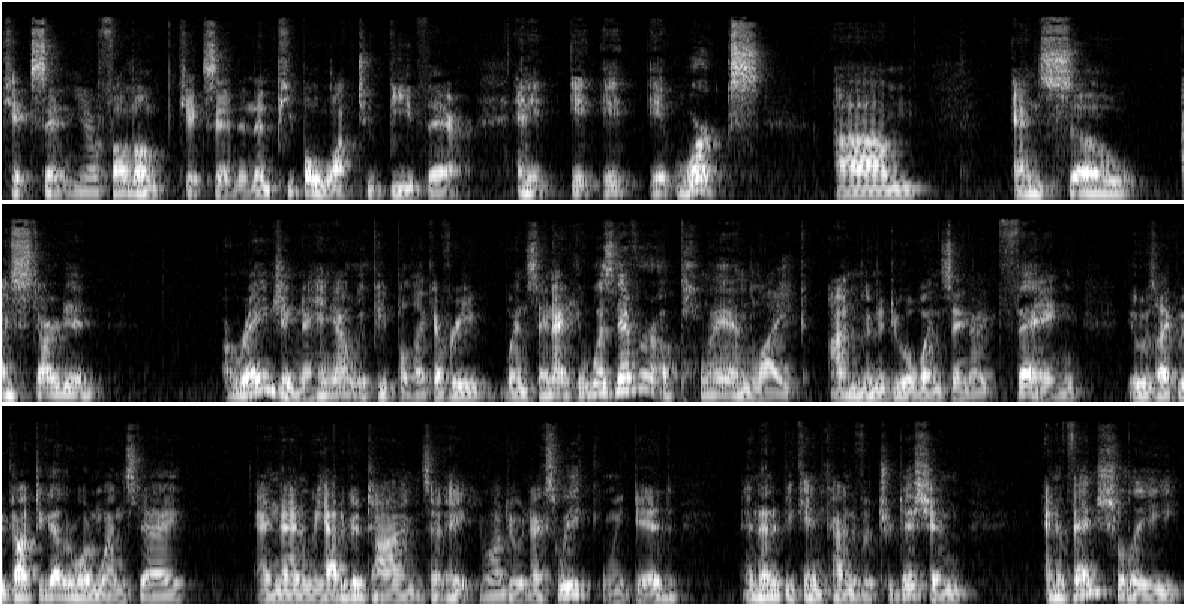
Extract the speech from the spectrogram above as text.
kicks in. You know, FOMO kicks in, and then people want to be there, and it it it, it works. Um, and so I started arranging to hang out with people like every Wednesday night. It was never a plan like I'm going to do a Wednesday night thing. It was like we got together one Wednesday and then we had a good time and said, "Hey, you want to do it next week?" And we did. And then it became kind of a tradition and eventually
